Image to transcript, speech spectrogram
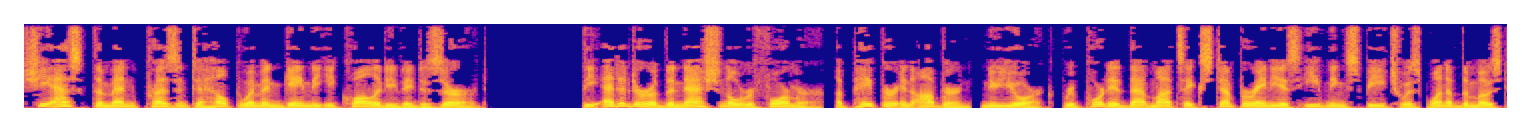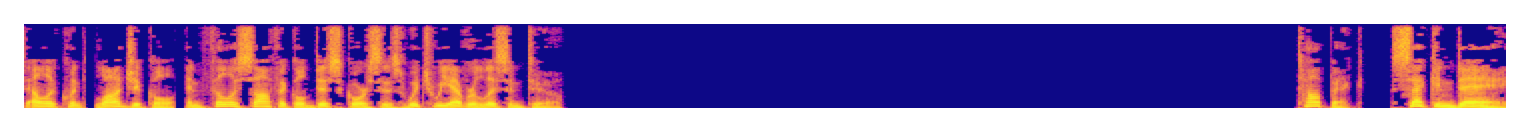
She asked the men present to help women gain the equality they deserved. The editor of the National Reformer, a paper in Auburn, New York, reported that Mott's extemporaneous evening speech was one of the most eloquent, logical, and philosophical discourses which we ever listened to. Second day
